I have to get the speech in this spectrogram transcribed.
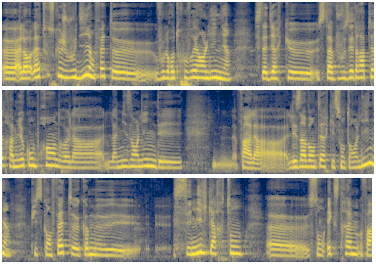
Euh, alors là, tout ce que je vous dis, en fait, euh, vous le retrouverez en ligne. C'est-à-dire que ça vous aidera peut-être à mieux comprendre la, mise en ligne des, enfin, les inventaires qui sont en ligne, puisqu'en fait, comme ces 1000 cartons euh, sont, extrêmes, enfin,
